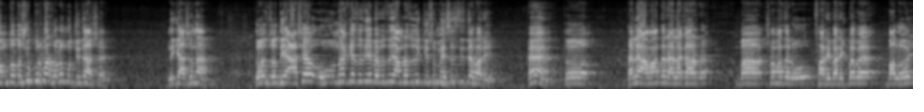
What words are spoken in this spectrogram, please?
অন্তত শুক্রবার হলেও মসজিদে আসে। নাকি আসে না? তো যদি আসে ওনাকে যদি ভেবে যদি আমরা যদি কিছু মেসেজ দিতে পারি হ্যাঁ তো তাহলে আমাদের এলাকার বা সমাজেরও পারিবারিকভাবে ভালোই হয়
